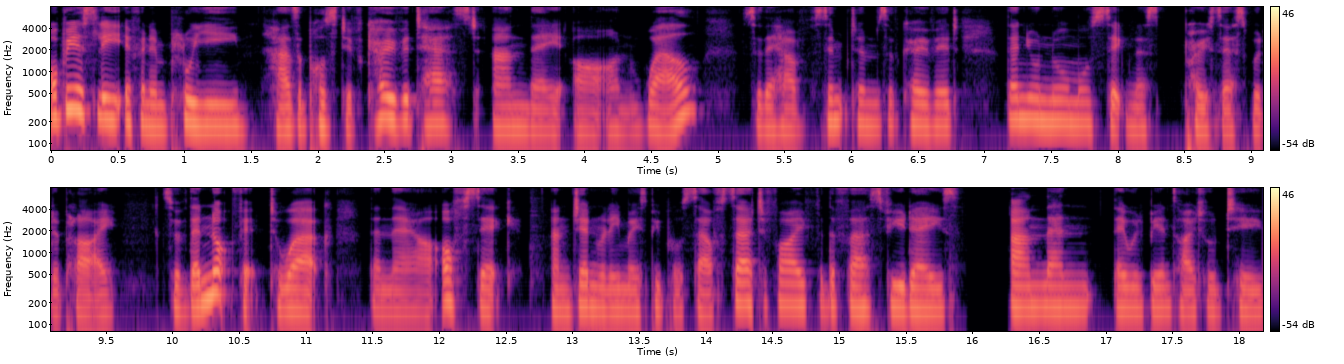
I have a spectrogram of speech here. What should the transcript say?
Obviously, if an employee has a positive COVID test and they are unwell, so they have symptoms of COVID, then your normal sickness process would apply. So if they're not fit to work, then they are off sick, and generally most people self certify for the first few days. And then they would be entitled to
